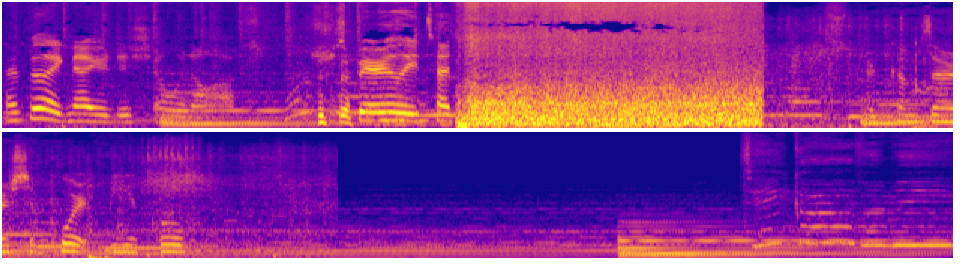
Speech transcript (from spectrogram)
I feel like now you're just showing off. Just barely touching. Here comes our support vehicle. Take over me,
